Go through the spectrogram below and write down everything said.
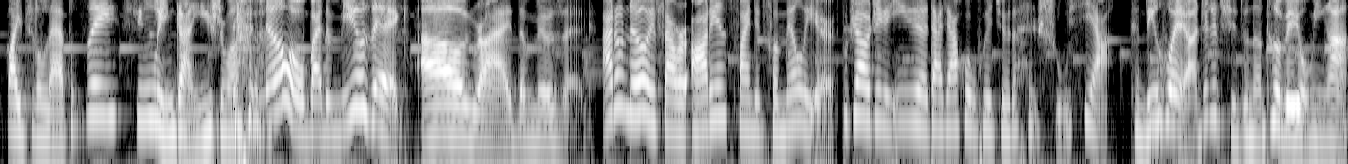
by telepathy，心灵感应是吗？No, by the music. All right, the music. I don't know if our audience find it familiar. 不知道这个音乐大家会不会觉得很熟悉啊？ 肯定会啊，这个曲子呢特别有名啊，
